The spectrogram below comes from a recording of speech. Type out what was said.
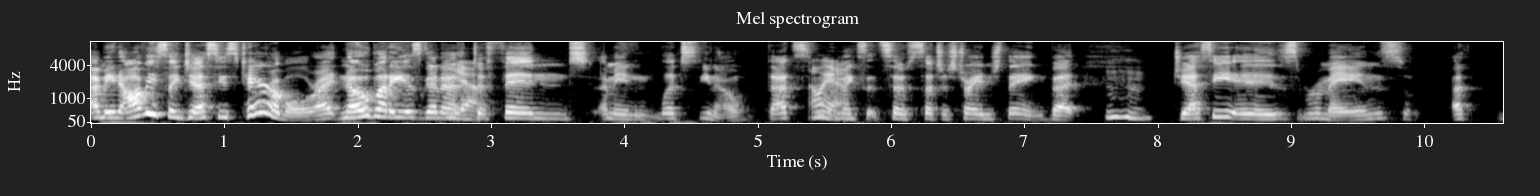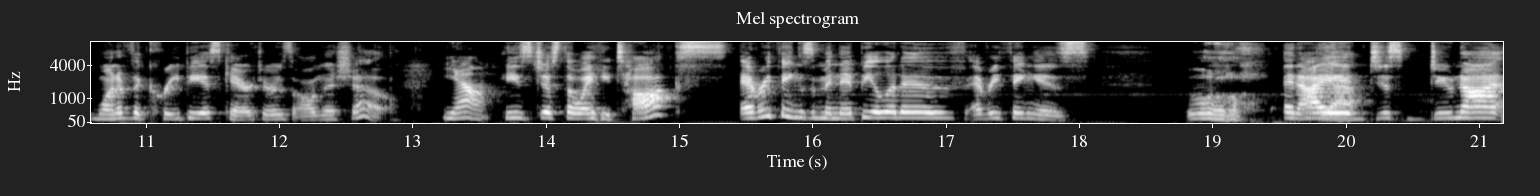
I mean, obviously Jesse's terrible, right? Nobody is gonna Yeah. defend. I mean, let's you know that's Oh, what yeah. makes it so such a strange thing. But Mm-hmm. Jesse is remains a, one of the creepiest characters on this show. Yeah. He's just the way he talks. Everything's manipulative. Everything is, ugh. and I Yeah. just do not.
